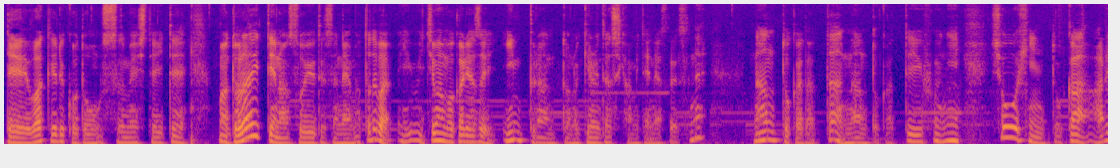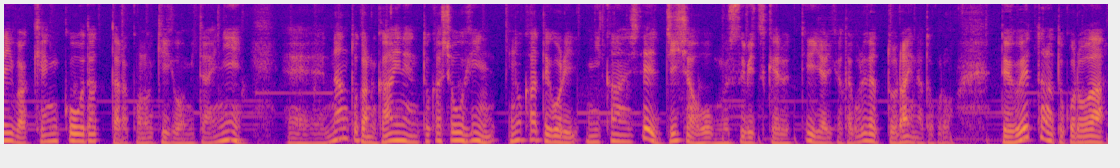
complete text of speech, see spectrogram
で分けることをお勧めしていて、まあ、ドライっていうのはそういうですね、まあ、例えば一番分かりやすいインプラントの切り出しかみたいなやつですね。なんとかだったらなんとかっていうふうに商品とかあるいは健康だったらこの企業みたいに、えー、なんとかの概念とか商品のカテゴリーに関して自社を結びつけるっていうやり方これがドライなところでウェットなところは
